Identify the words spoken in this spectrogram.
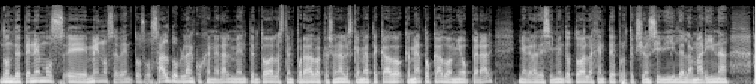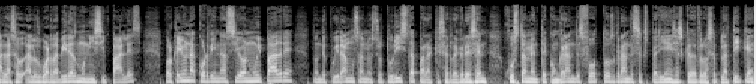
donde tenemos eh, menos eventos o saldo blanco generalmente en todas las temporadas vacacionales que me ha tocado, que me ha tocado a mí operar. Mi agradecimiento a toda la gente de Protección Civil, de la Marina, a, las, a los guardavidas municipales porque hay una coordinación muy padre donde cuidamos a nuestro turista para que se regresen justamente con grandes fotos, grandes experiencias que de lo se platique,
